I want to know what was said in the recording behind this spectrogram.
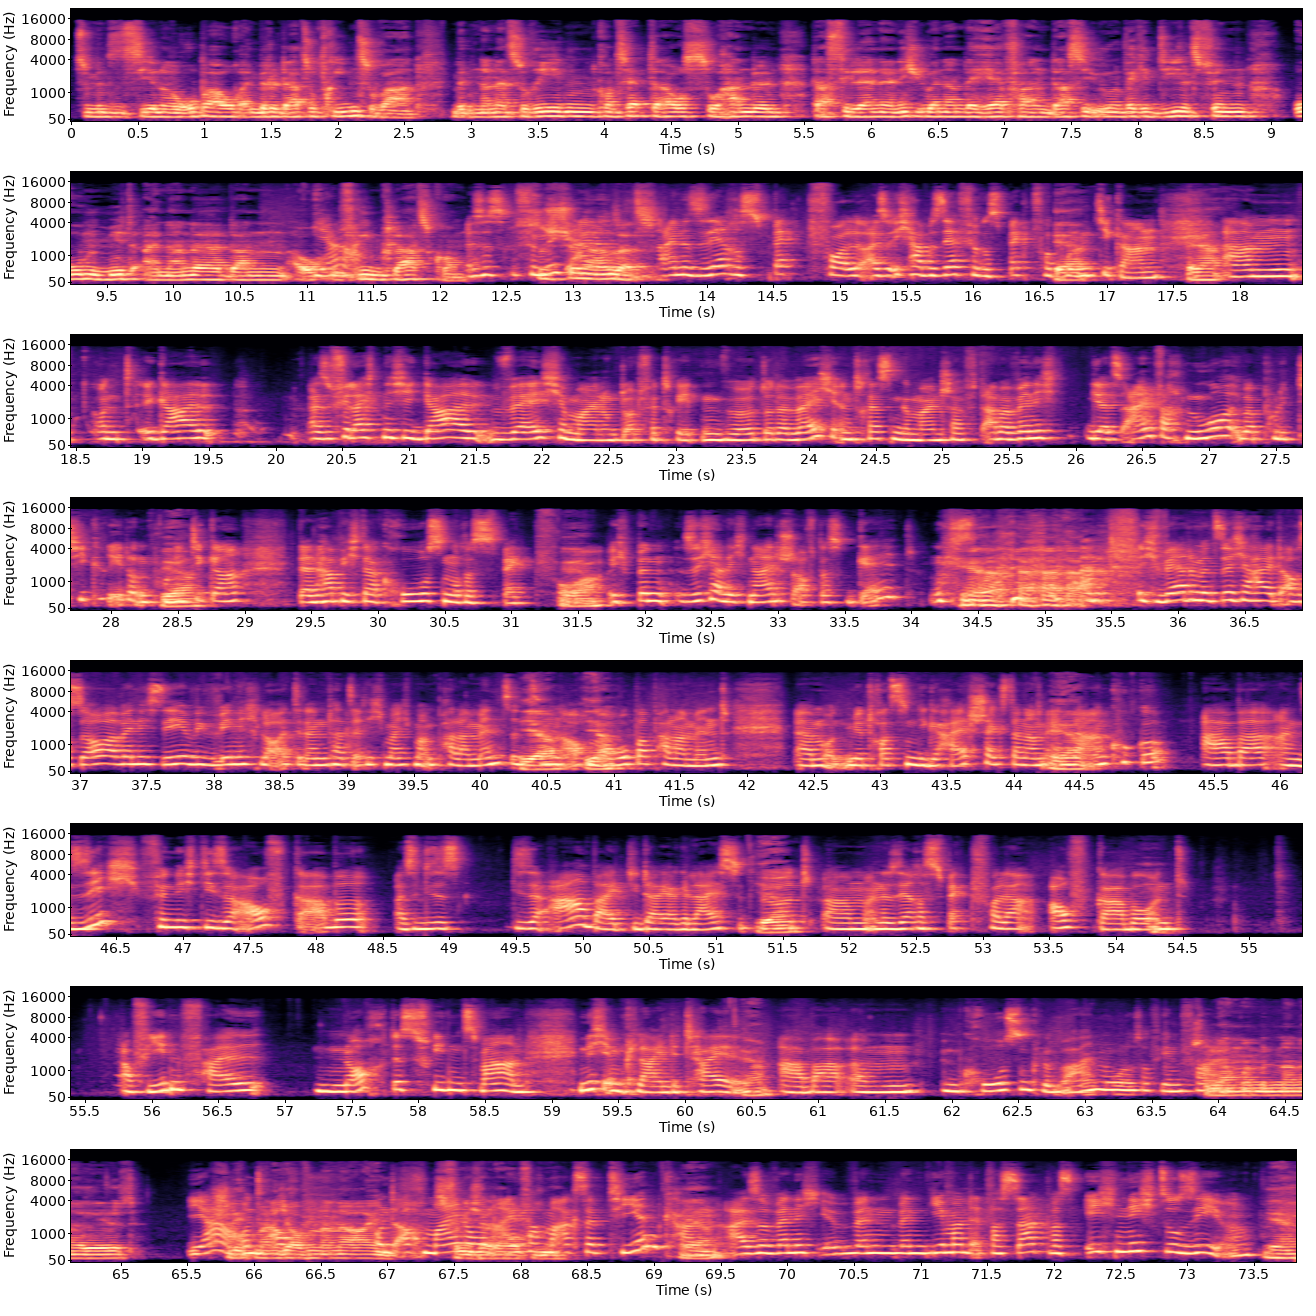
zumindest hier in Europa, auch ein Mittel dazu, Frieden zu wahren, miteinander zu reden, Konzepte auszuhandeln, dass die Länder nicht übereinander herfallen, dass sie irgendwelche Deals finden, um miteinander dann auch Ja. im Frieden klarzukommen. Es ist für das mich ist ein eine, Ansatz. eine sehr respektvolle, also ich habe sehr viel Respekt vor Ja. Politikern. Ja. Ähm, und egal, also vielleicht nicht egal, welche Meinung dort vertreten wird oder welche Interessengemeinschaft, aber wenn ich jetzt einfach nur über Politik rede und Politiker, dann habe ich da großen Respekt vor. Ja. Ich bin sicherlich neidisch auf das Geld. Ja. Ich werde mit Sicherheit auch sauer, wenn ich sehe, wie wenig Leute dann tatsächlich manchmal im Parlament sitzen, Ja, auch im ja. Europaparlament ähm, und mir trotzdem die Gehaltschecks dann am Ende Ja. angucke. Aber an sich finde ich diese Aufgabe, also dieses, diese Arbeit, die da ja geleistet wird, ähm, eine sehr respektvolle Aufgabe und auf jeden Fall noch des Friedens wahren. Nicht im kleinen Detail, Ja. aber ähm, im großen globalen Modus auf jeden Fall. Solange man miteinander redet. Ja, und man nicht auch, aufeinander ein. und auch Meinungen einfach mal akzeptieren kann. Ja. Also wenn ich, wenn, wenn jemand etwas sagt, was ich nicht so sehe, Ja.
